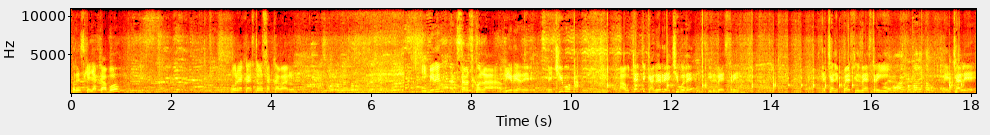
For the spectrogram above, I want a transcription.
Parece que ya acabó. Ahora acá todos acabaron. Y miren, aquí estamos con la birria de, de chivo. Auténtica birria chivo de Silvestre. Échale pues, Silvestre. Ahí va, compadrito. Échale.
